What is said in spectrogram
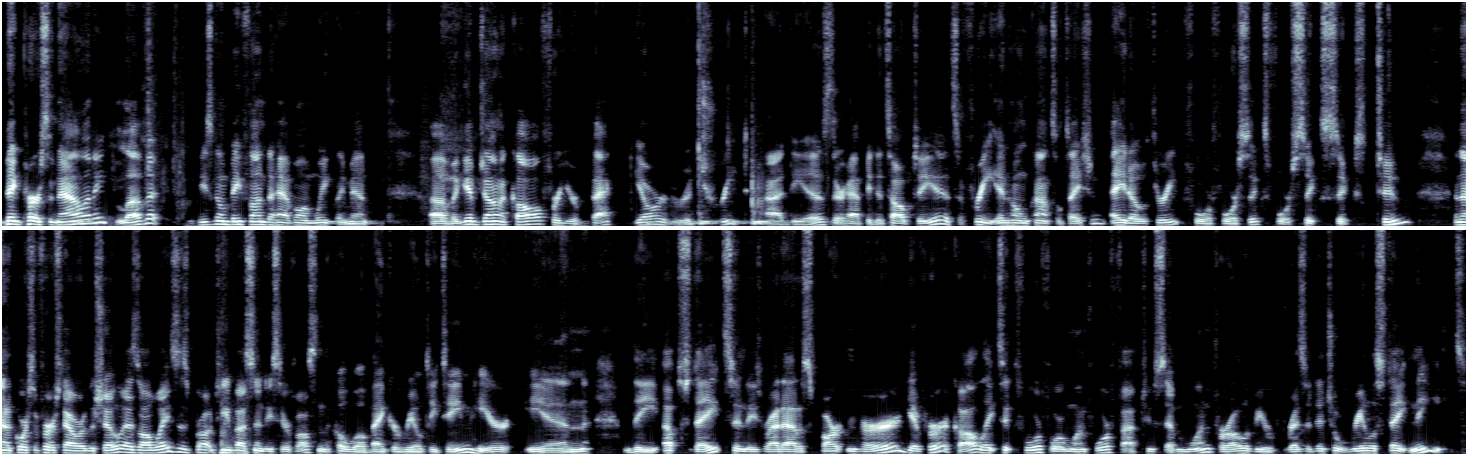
big personality, love it. He's going to be fun to have on weekly, man. Uh, but give John a call for your backyard retreat ideas. They're happy to talk to you. It's a free in home consultation, 803 446 4662. And then, of course, the first hour of the show, as always, is brought to you by Cindy Searfoss and the Coldwell Banker Realty team here in the upstate. Cindy's right out of Spartanburg. Give her a call, 864 414 5271, for all of your residential real estate needs.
